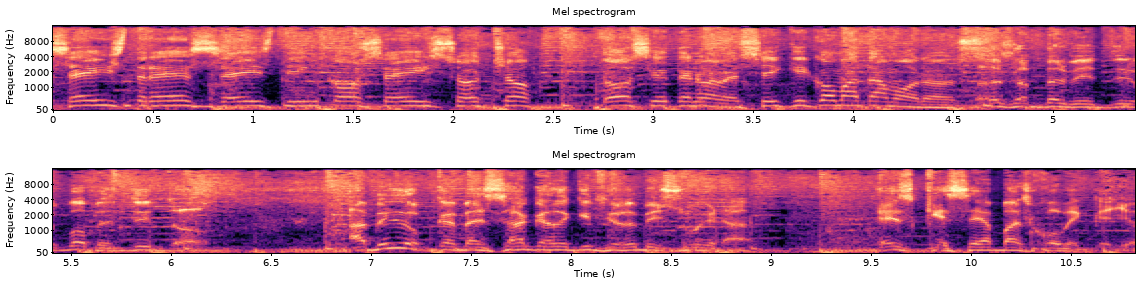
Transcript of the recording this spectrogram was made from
6, 3, 6, 5, 6, 8, 2, 7, 9. Sí, Kiko Matamoros. Vas a permitir un momentito. A mí lo que me saca de quicio de mi suegra es que sea más joven que yo.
